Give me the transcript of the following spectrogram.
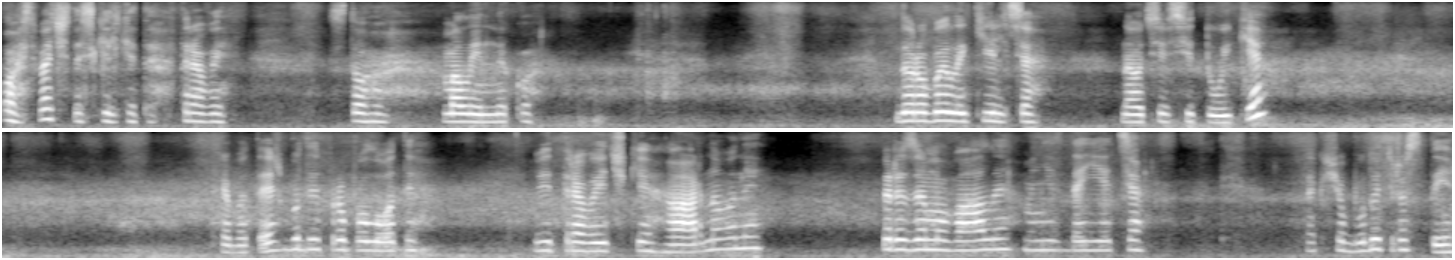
Ось, бачите, скільки трави з того малиннику. Доробили кільця на оці всі туйки. Треба теж буде прополоти від травички. Гарно вони перезимували, мені здається. Так що будуть рости.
